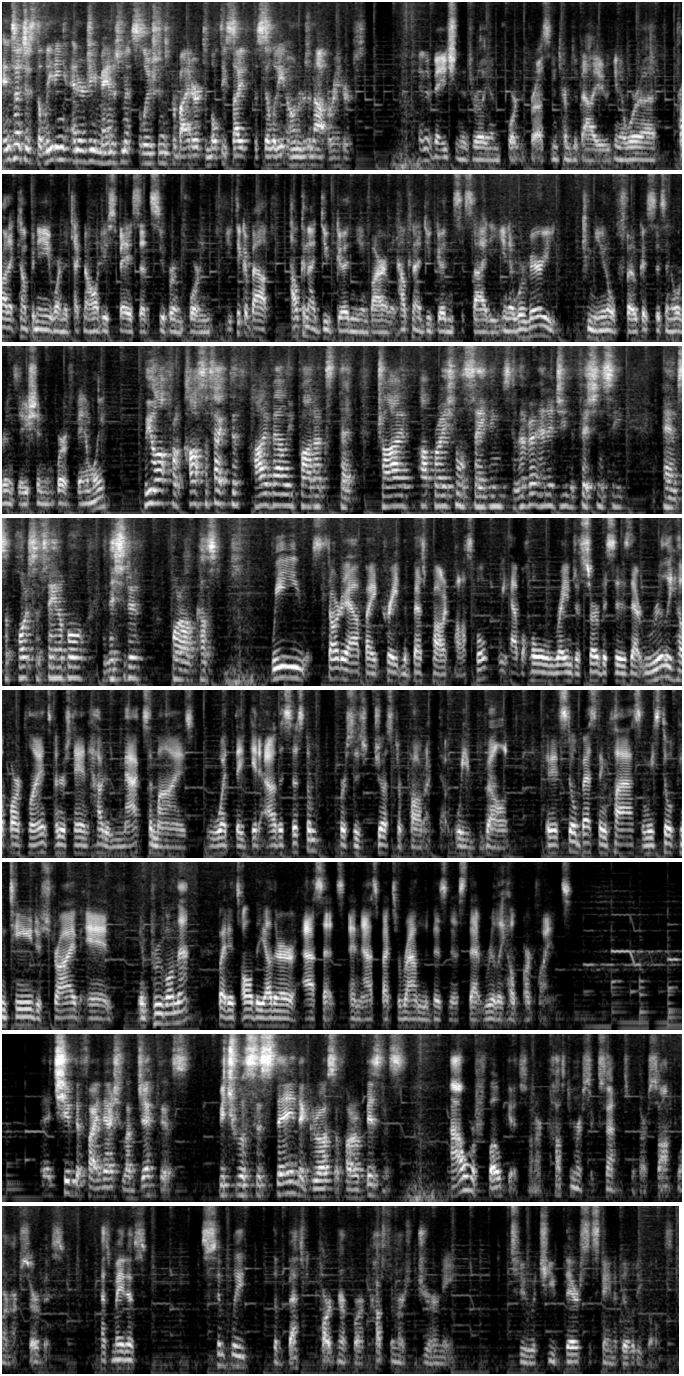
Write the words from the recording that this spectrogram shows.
ENTOUCH is the leading energy management solutions provider to multi-site facility owners and operators. Innovation is really important for us in terms of value. You know, we're a product company, we're in the technology space, that's super important. You think about how can I do good in the environment? How can I do good in society? You know, we're very communal focused as an organization, we're a family. We offer cost-effective, high-value products that drive operational savings, deliver energy efficiency, and support sustainable initiative for our customers. We started out by creating the best product possible. We have a whole range of services that really help our clients understand how to maximize what they get out of the system versus just a product that we've developed. And it's still best in class, and we still continue to strive and improve on that. But it's all the other assets and aspects around the business that really help our clients. Achieve the financial objectives which will sustain the growth of our business. Our focus on our customer success with our software and our service has made us simply the best partner for our customers' journey to achieve their sustainability goals.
